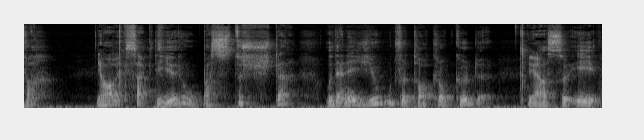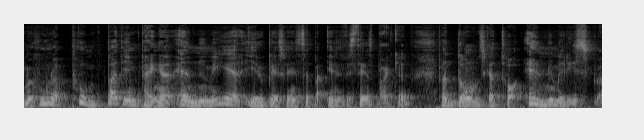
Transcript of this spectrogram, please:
Va? Ja, exakt. Det är ju Europas största och den är gjord för att ta krockkudde. Ja. Alltså EU-kommissionen har pumpat in pengar ännu mer i Europeiska investeringsbanken för att de ska ta ännu mer risk. Va?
